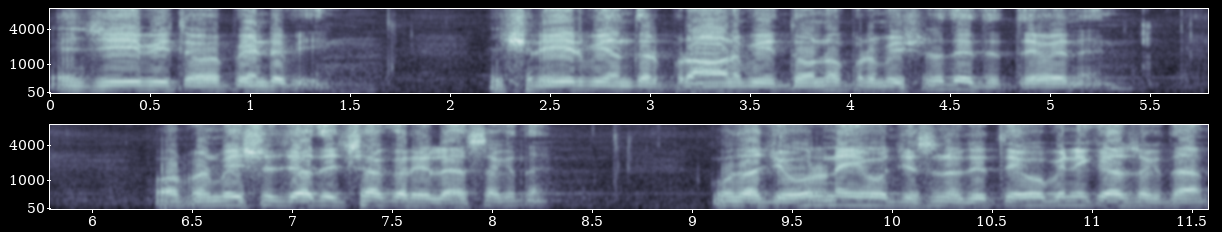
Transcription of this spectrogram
ਇਹ ਜੀ ਵੀ ਤੇ ਉਹ ਪਿੰਡ ਵੀ, ਇਹ ਸਰੀਰ ਵੀ ਅੰਦਰ, ਪ੍ਰਾਣ ਵੀ, ਦੋਨੋਂ ਪਰਮੇਸ਼ਰ ਦੇ ਦਿੱਤੇ ਹੋਏ ਨੇ। ਔਰ ਪਰਮੇਸ਼ਰ ਜਦ ਇੱਛਾ ਕਰੇ ਲੈ ਸਕਦਾ। ਉਹਦਾ ਜ਼ੋਰ ਨਹੀਂ, ਉਹ ਜਿਸ ਨੂੰ ਦਿੱਤੇ, ਉਹ ਵੀ ਨਹੀਂ ਕਹਿ ਸਕਦਾ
